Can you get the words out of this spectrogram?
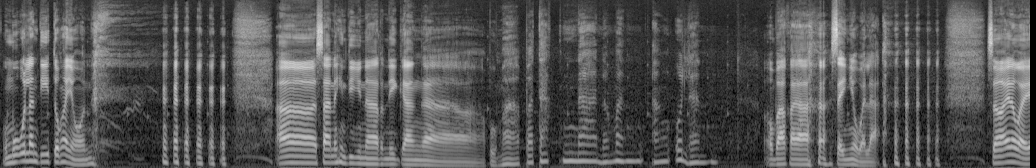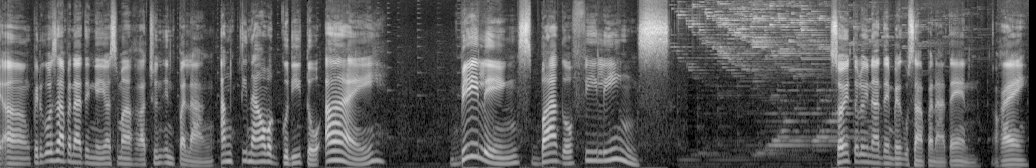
Umuulan dito ngayon. Ah, sana hindi nyo narinig ang ah, pumapatak na naman ang ulan. O baka sa inyo wala. so anyway, ang pinag-uusapan natin ngayon sa mga ka-tune in pa lang, ang tinawag ko dito ay Billings bago feelings. So, ituloy natin pinag-usapan natin. Okay?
